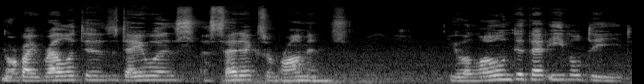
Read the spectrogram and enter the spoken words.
nor by relatives, devas, ascetics, or Brahmins. You alone did that evil deed,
